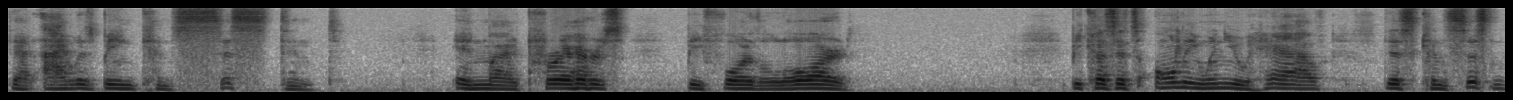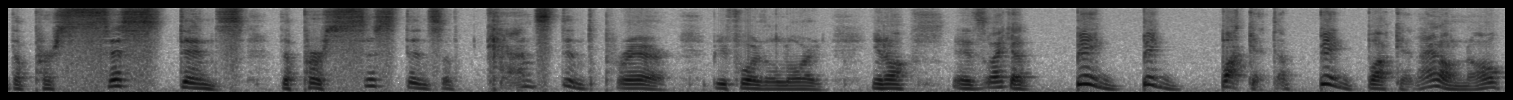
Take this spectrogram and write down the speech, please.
that I was being consistent in my prayers before the Lord because it's only when you have this consistent, the persistence, the persistence of constant prayer before the Lord. You know, it's like a big, big bucket, a big bucket. I don't know,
